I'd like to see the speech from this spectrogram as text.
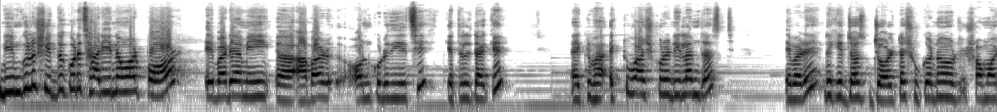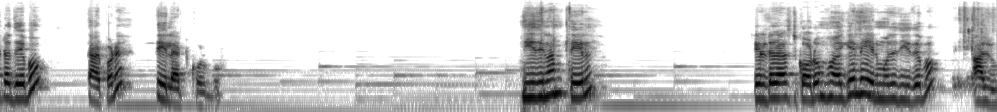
ডিমগুলো সিদ্ধ করে ছাড়িয়ে নেওয়ার পর এবারে আমি আবার অন করে দিয়েছি কেটেলটাকে। একটু একটু ওয়াশ করে নিলাম জাস্ট এবারে দেখি জাস্ট জলটা শুকানোর সময়টা দেব, তারপরে তেল অ্যাড করব। দিয়ে দিলাম তেল। তেলটা জাস্ট গরম হয়ে গেলে এর মধ্যে দিয়ে দেবো আলু।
